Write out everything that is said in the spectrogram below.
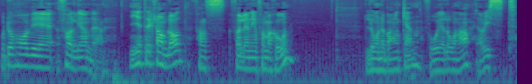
Och då har vi följande. I ett reklamblad fanns följande information. Lånebanken, får jag låna? Ja, visst.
